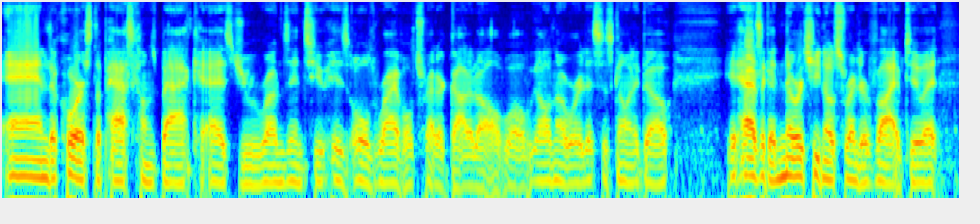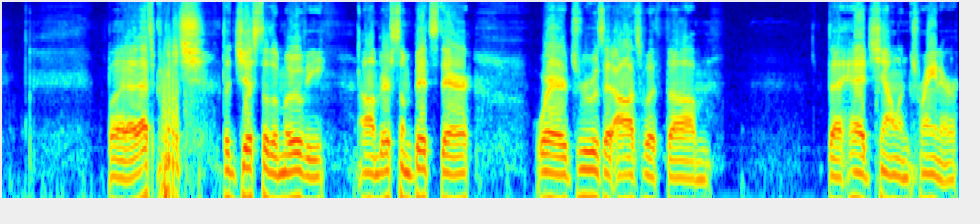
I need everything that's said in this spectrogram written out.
And of course, the past comes back as Drew runs into his old rival, Trevor Got It All. Well, we all know where this is going to go. It has like a no retreat, no surrender vibe to it. But uh, that's pretty much the gist of the movie. Um, there's some bits there where Drew is at odds with um, the head Shaolin trainer,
